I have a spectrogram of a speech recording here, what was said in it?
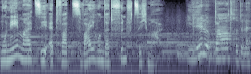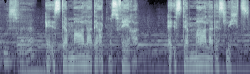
Monet malt sie etwa 250 Mal. Er ist der Maler der Atmosphäre. Er ist der Maler des Lichts.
